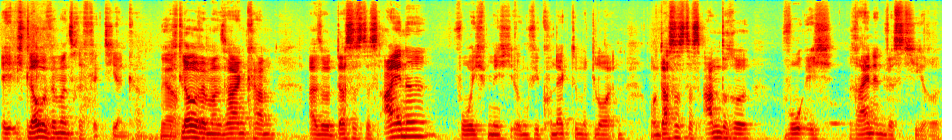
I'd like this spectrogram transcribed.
Ich glaube, wenn man es reflektieren kann. Ja. Ich glaube, wenn man sagen kann, also das ist das eine, wo ich mich irgendwie connecte mit Leuten und das ist das andere, wo ich rein investiere,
